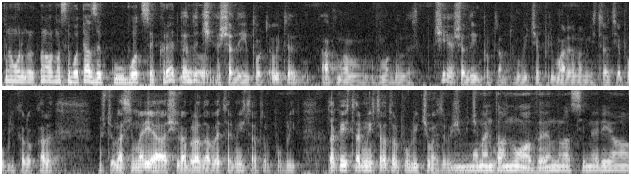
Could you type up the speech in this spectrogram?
până, la urmă, până la urmă se votează cu vot secret. Dar de uh, ce e așa de important? Uite, acum mă gândesc. Ce e așa de important un viceprimar în administrația publică locală? Nu știu, la Simeria și la Brad aveți administrator public. Dacă este administrator public, ce mai trebuie și viceprimar? Momentan nu avem la Simeria.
